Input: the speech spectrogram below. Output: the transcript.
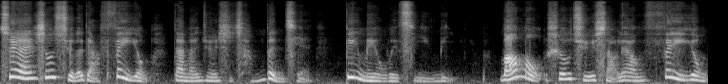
虽然收取了点费用，但完全是成本钱，并没有为此盈利。王某收取少量费用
